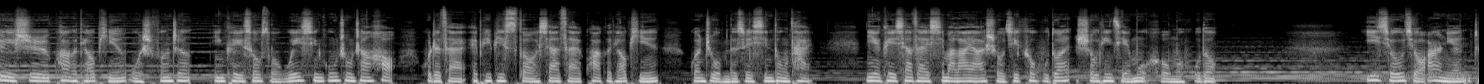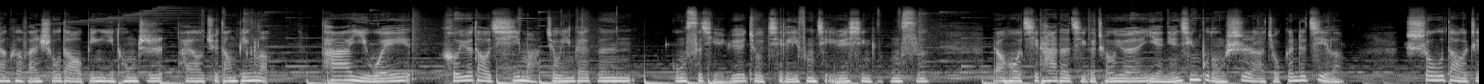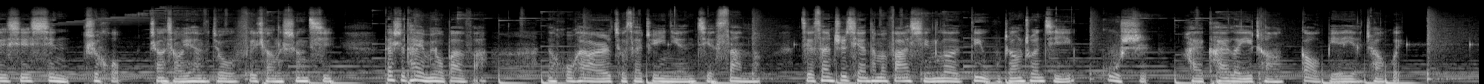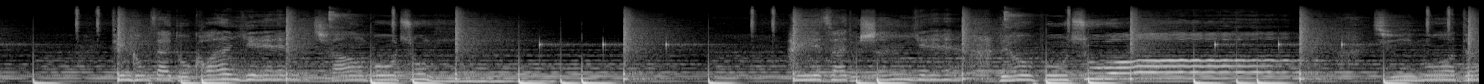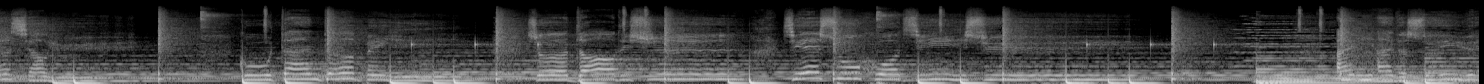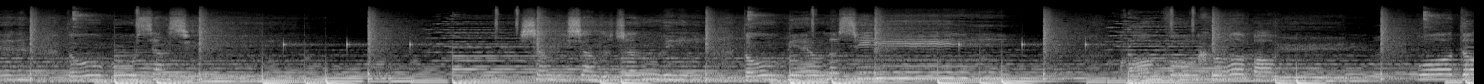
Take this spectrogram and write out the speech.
这里是跨个调频，我是风筝。您可以搜索微信公众账号，或者在 App Store 下载跨个调频，关注我们的最新动态。你也可以下载喜马拉雅手机客户端收听节目，和我们互动。一九九二年，张克凡收到兵役通知，他要去当兵了。他以为合约到期嘛，就应该跟公司解约，就寄了一封解约信给公司。然后其他的几个成员也年轻不懂事啊，就跟着寄了。收到这些信之后，张小燕就非常的生气，但是她也没有办法。那红孩儿就在这一年解散了。解散之前，他们发行了第五张专辑《故事》，还开了一场告别演唱会。天空再多宽也藏不住你，黑夜再多深也留不住我。小雨，孤单的背影，这到底是结束或继续？爱你爱的岁月都不相信，想你想的真理都变了心。狂风和暴雨我都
